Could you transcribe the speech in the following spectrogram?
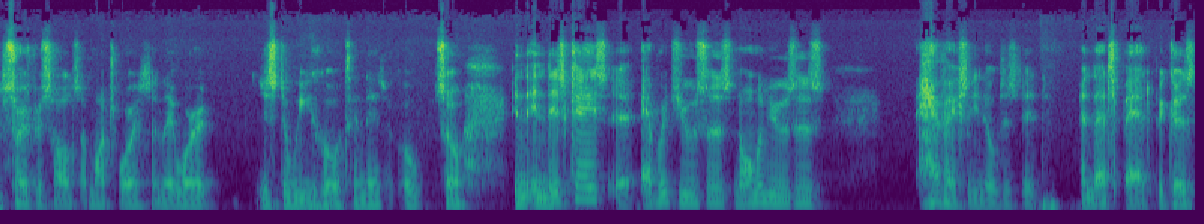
search results are much worse than they were just a week ago, ten days ago. So in in this case, uh, average users, normal users, have actually noticed it, and that's bad because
